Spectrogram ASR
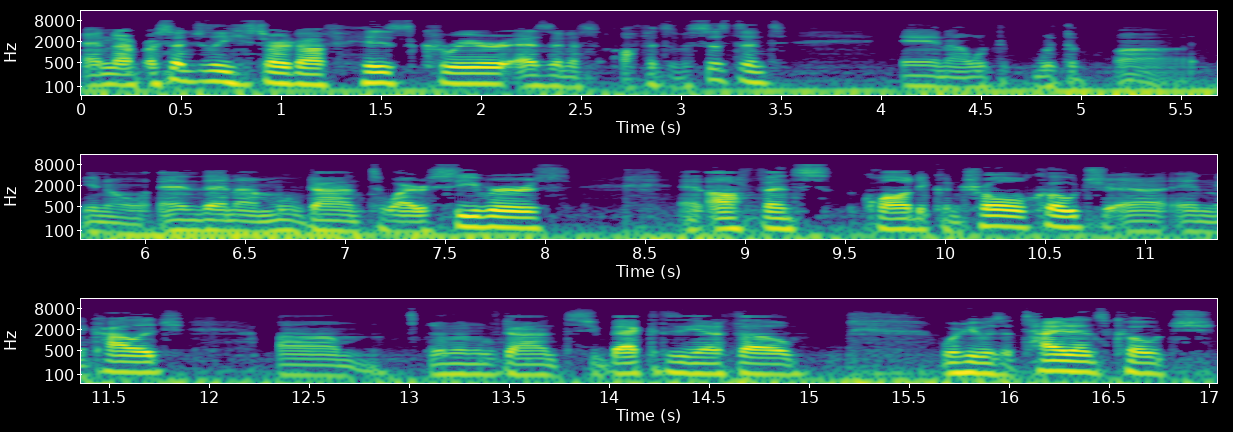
and uh, essentially he started off his career as an offensive assistant, and uh, with the, with the you know, and then moved on to wide receivers and offense quality control coach uh, in the college, um, and then moved on to back into the NFL, where he was a tight ends coach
